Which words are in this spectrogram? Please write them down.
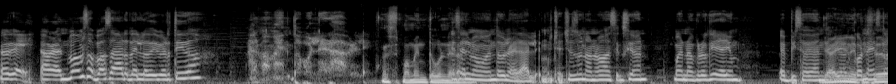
Ok, ahora vamos a pasar de lo divertido al momento vulnerable. Es momento Es vulnerable. el momento vulnerable, muchachos. Es una nueva sección. Bueno, creo que ya hay un episodio hay anterior un con episodio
